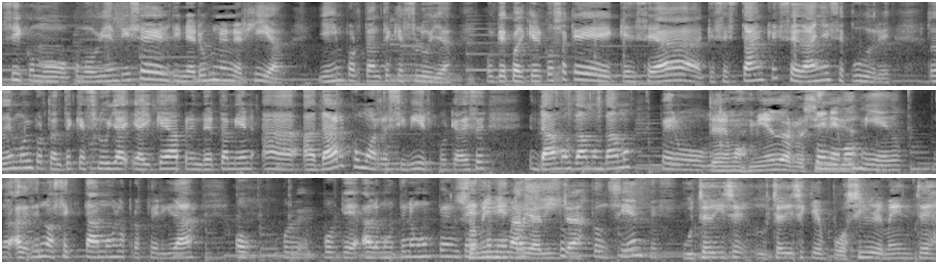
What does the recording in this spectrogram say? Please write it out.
Sí, como, como bien dice, el dinero es una energía y es importante que fluya, porque cualquier cosa que, sea, que se estanque se daña y se pudre. Entonces es muy importante que fluya y hay que aprender también a, dar como a recibir, porque a veces damos, damos, damos, pero... Tenemos miedo a recibir. Tenemos miedo. A veces no aceptamos la prosperidad o porque a lo mejor tenemos un pensamiento subconscientes. Usted dice, usted dice que posiblemente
